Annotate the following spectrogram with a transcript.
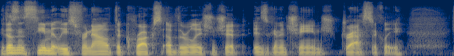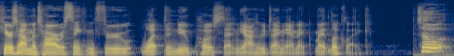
it doesn't seem, at least for now, that the crux of the relationship is going to change drastically. Here's how Matar was thinking through what the new post Netanyahu dynamic might look like. So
